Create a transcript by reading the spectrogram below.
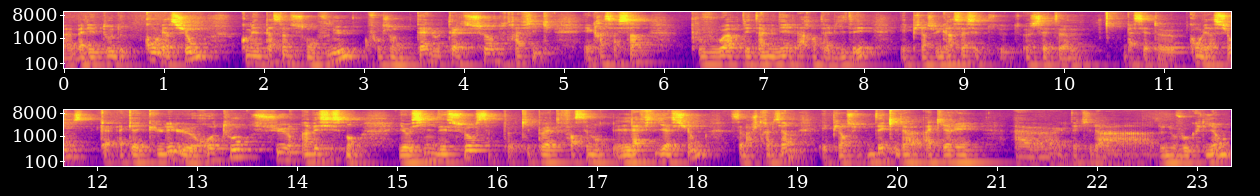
bah, les taux de conversion, combien de personnes sont venues en fonction de telle ou telle source de trafic, et grâce à ça, pouvoir déterminer la rentabilité, et puis ensuite, grâce à cette, cette, euh, bah, cette conversion, calculer le retour sur investissement. Il y a aussi une des sources qui peut être forcément l'affiliation, ça marche très bien, et puis ensuite, dès qu'il a acquéré, euh, dès qu'il a de nouveaux clients,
